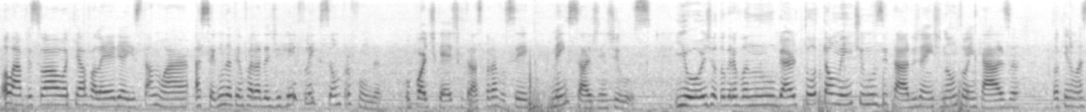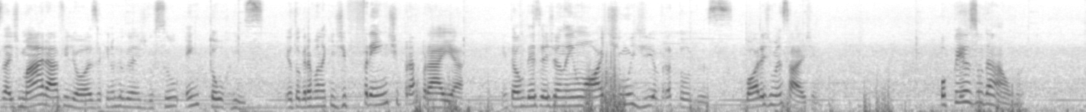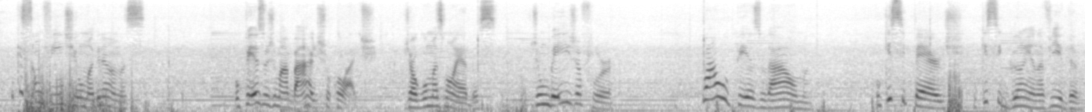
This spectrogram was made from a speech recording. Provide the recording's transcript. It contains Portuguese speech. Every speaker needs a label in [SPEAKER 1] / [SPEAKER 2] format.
[SPEAKER 1] Olá pessoal, aqui é a Valéria e está no ar a segunda temporada de Reflexão Profunda, o podcast que traz para você mensagens de luz. E hoje eu estou gravando num lugar totalmente inusitado, gente. Não estou em casa, estou aqui numa cidade maravilhosa, aqui no Rio Grande do Sul, em Torres. Eu estou gravando aqui de frente para a praia. Então, desejando aí um ótimo dia para todos. Bora de mensagem. O peso da alma. O que são 21 gramas? O peso de uma barra de chocolate, de algumas moedas, de um beija-flor. Qual o peso da alma? O que se perde? O que se ganha na vida?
